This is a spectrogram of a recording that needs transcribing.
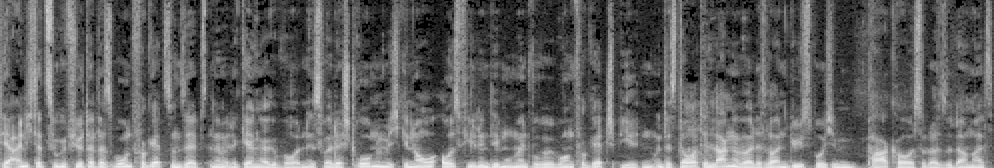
der eigentlich dazu geführt hat, dass Won't Forget so ein Selbstgänger geworden ist, weil der Strom nämlich genau ausfiel in dem Moment, wo wir Won't Forget spielten. Und das dauerte lange, weil das war in Duisburg im Parkhaus oder so damals.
